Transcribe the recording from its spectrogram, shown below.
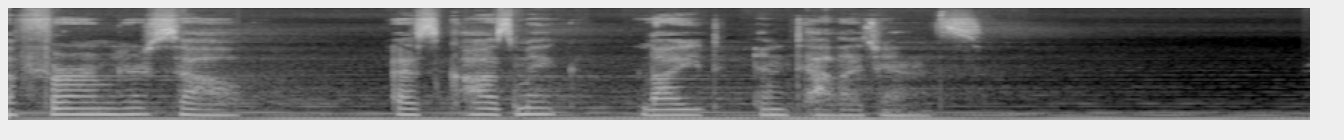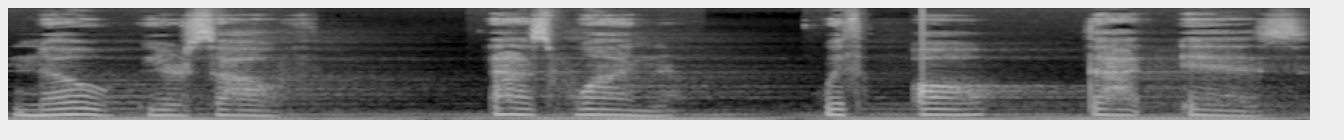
Affirm yourself as cosmic light intelligence. Know yourself as one with all that is.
